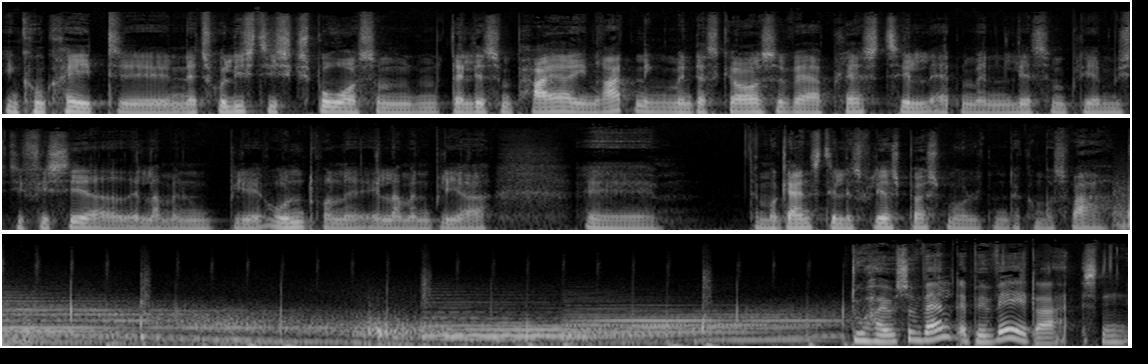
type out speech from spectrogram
en konkret øh, naturalistisk spor, som der ligesom peger i en retning, men der skal også være plads til, at man ligesom bliver mystificeret, eller man bliver undrende, eller man bliver... Øh, der må gerne stilles flere spørgsmål, end der kommer svar. Du har jo så valgt at bevæge dig sådan,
